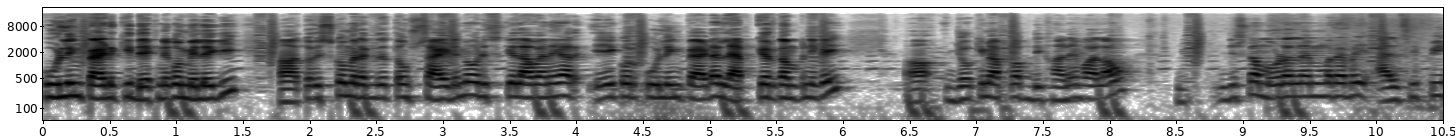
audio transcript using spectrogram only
कूलिंग पैड की देखने को मिलेगी। हाँ तो इसको मैं रख देता हूँ साइड में और इसके अलावा ना यार एक और कूलिंग पैड है लैपकेयर कंपनी का ही। जो कि मैं आपको अब दिखाने वाला हूँ, जिसका मॉडल नंबर है भाई एल सी पी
